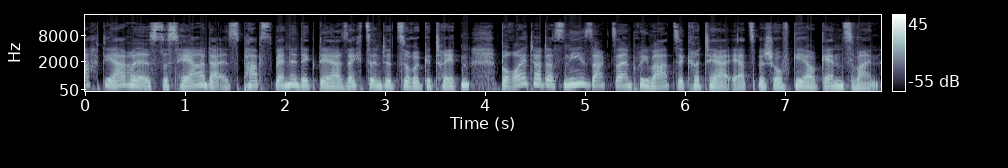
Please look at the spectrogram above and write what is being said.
Acht Jahre ist es her, da ist Papst Benedikt der 16. zurückgetreten. Bereut hat das nie, sagt sein Privatsekretär Erzbischof Georg Genswein.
